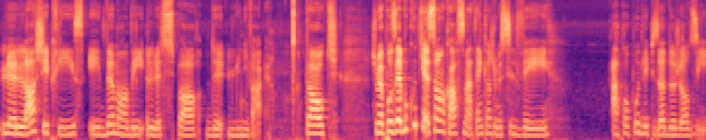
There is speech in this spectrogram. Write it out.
le lâcher prise et demander le support de l'univers. Donc, je me posais beaucoup de questions encore ce matin quand je me suis levée, à propos de l'épisode d'aujourd'hui.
